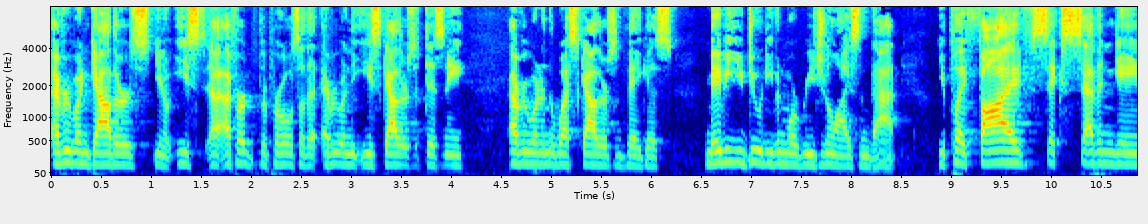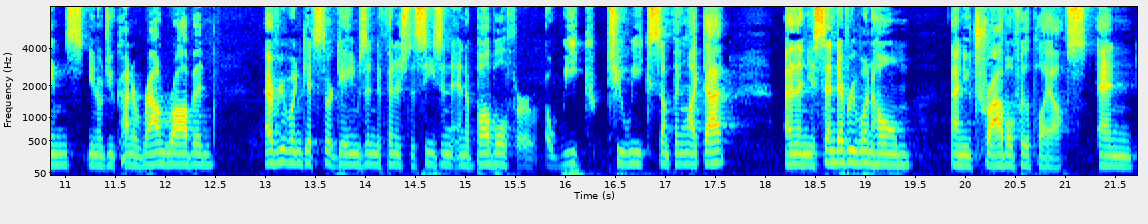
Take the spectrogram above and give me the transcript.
everyone gathers, you know, East. Uh, I've heard the proposal that everyone in the East gathers at Disney, everyone in the West gathers in Vegas. Maybe you do it even more regionalized than that. You play five, six, seven games, you know, do kind of round robin. Everyone gets their games in to finish the season in a bubble for a week, two weeks, something like that. And then you send everyone home and you travel for the playoffs. And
